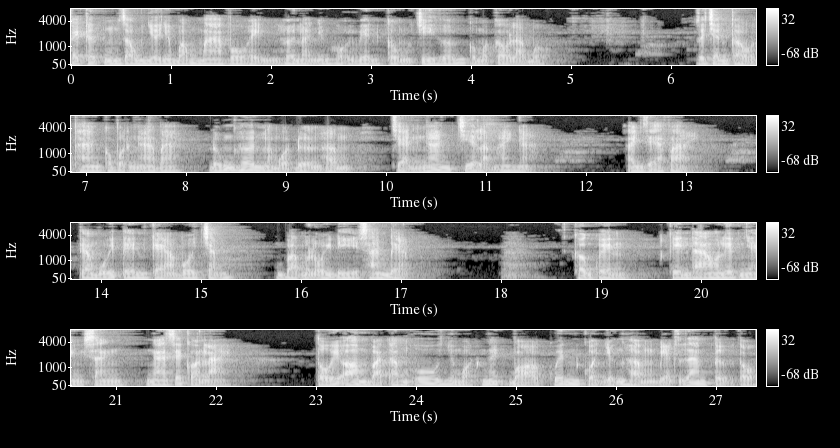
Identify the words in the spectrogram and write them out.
Cách thức giống như những bóng ma vô hình Hơn là những hội viên cùng chi hướng của một câu lạc bộ. Dưới chân cầu thang có một ngã ba, Đúng hơn là một đường hầm, Chèn ngang chia làm hai ngã. Anh rẽ phải, Theo mũi tên kẻ vôi trắng, Và một lối đi sáng đẹp. Không quên, Kín đáo liếc nhanh sang ngã sẽ còn lại. Tối om và thâm u như một ngách bỏ quên của những hầm biệt giam tử tội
